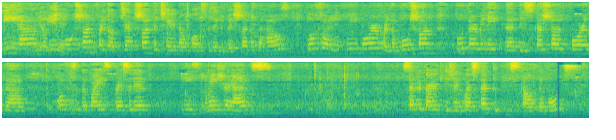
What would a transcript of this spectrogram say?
We have a motion for the objection. The Chair now calls for the division of the House. Those who are in favor for the motion to terminate the discussion for the Office of the Vice President, please raise your hands. Secretary is requested to please count the votes.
